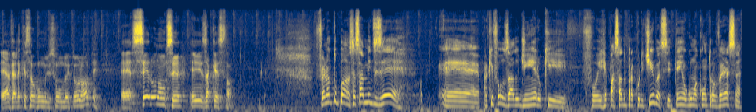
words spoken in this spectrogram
É a velha questão, como disse um leitor ontem, é, ser ou não ser, eis a questão. Fernando Tupan, você sabe me dizer é, para que foi usado o dinheiro que foi repassado para Curitiba? Se tem alguma controvérsia,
